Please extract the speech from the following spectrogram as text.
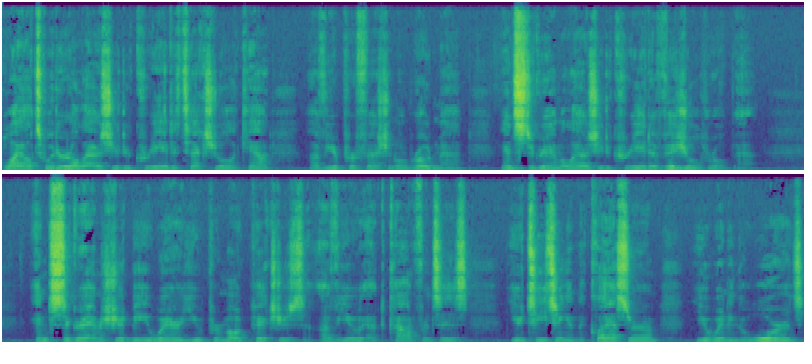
While Twitter allows you to create a textual account of your professional roadmap, Instagram allows you to create a visual roadmap. Instagram should be where you promote pictures of you at conferences, you teaching in the classroom, you winning awards,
